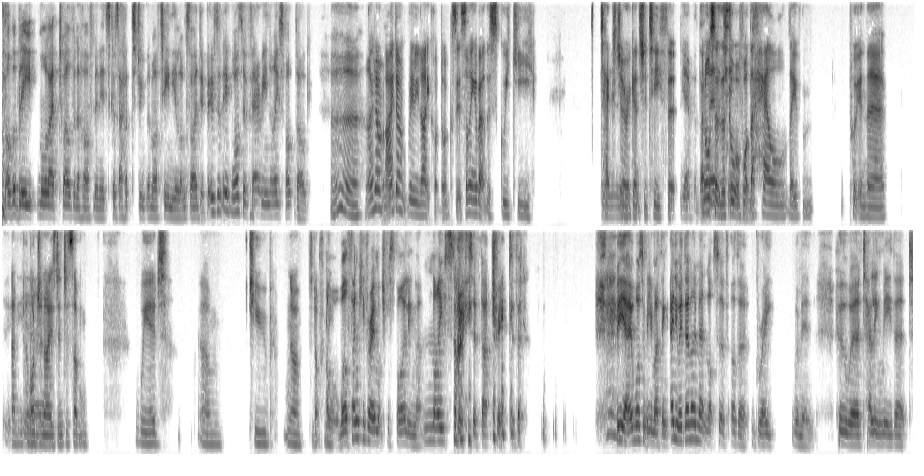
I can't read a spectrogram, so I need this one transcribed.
probably more like 12 and a half minutes because I had to drink the martini alongside it. But it was a, it was a very nice hot dog. Ah, I don't I Mm. don't really like hot dogs. It's something about the squeaky texture Mm. against your teeth that Yeah, but that, and also the thought tinned of what the hell they've put in there and Yeah. homogenized into some weird um tube. No, it's not for me. Oh well, thank you very much for spoiling that nice Sorry. bit of that trick to the. but yeah, it wasn't really my thing. Anyway, then I met lots of other great women who were telling me that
